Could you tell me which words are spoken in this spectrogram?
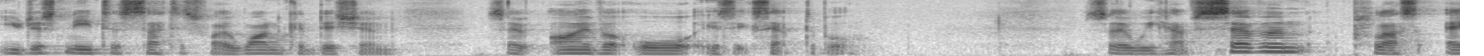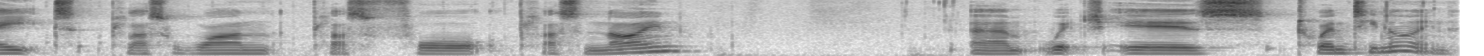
you just need to satisfy one condition. So either or is acceptable. So we have 7 plus 8 plus 1 plus 4 plus 9, um, which is 29.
